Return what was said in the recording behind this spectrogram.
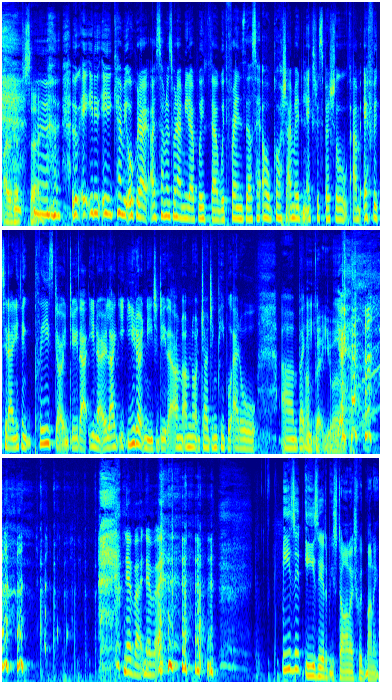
I would have to say. Look, it, it, it can be awkward. I, I, sometimes when I meet up with uh, with friends, they'll say, "Oh gosh, I made an extra special um, effort today," and you think, "Please don't do that." You know, like you don't need to do that. I'm, I'm not judging people at all. Um, but I bet you are. Yeah. never, never. Is it easier to be stylish with money?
